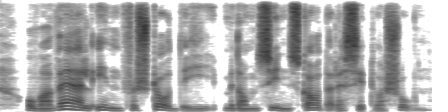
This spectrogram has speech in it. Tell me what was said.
och var väl införstådd i de synskadades situation.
